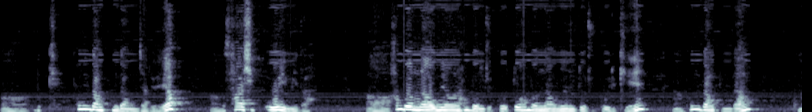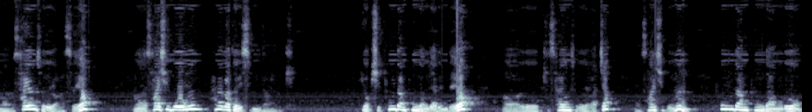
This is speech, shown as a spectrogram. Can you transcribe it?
어, 이렇게 퐁당퐁당 자료예요. 어, 45입니다. 어, 한 번 나오면 한 번 죽고 또 한 번 나오면 또 죽고 이렇게 어, 퐁당퐁당 어, 4연속 올라갔어요. 어, 45는 하나가 더 있습니다. 이렇게 역시 퐁당퐁당 자료인데요. 어, 이렇게 4연속 올라갔죠. 45는 퐁당퐁당으로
